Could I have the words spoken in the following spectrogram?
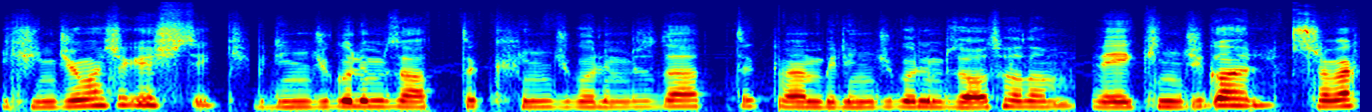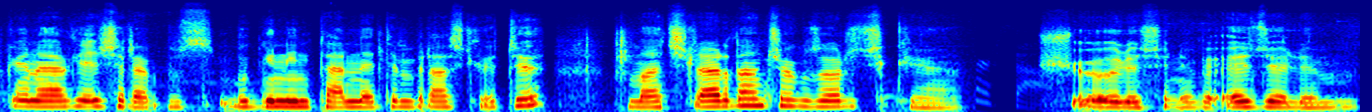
İkinci maça geçtik. Birinci golümüzü attık. İkinci golümüzü de attık. Hemen birinci golümüzü atalım. Ve ikinci gol. Kusura bakmayın arkadaşlar. Bu- Bugün internetim biraz kötü. Maçlardan çok zor çıkıyor. Şöylesine bir ezelim.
